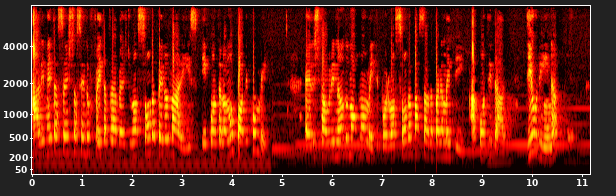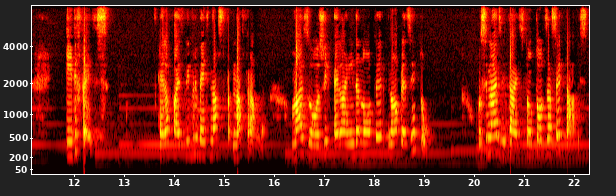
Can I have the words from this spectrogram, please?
A alimentação está sendo feita através de uma sonda pelo nariz enquanto ela não pode comer. ela está urinando normalmente por uma sonda passada para medir a quantidade de urina e de fezes. Ela faz livremente na, na fralda, mas hoje ela ainda não, não apresentou. Os sinais vitais estão todos aceitáveis.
